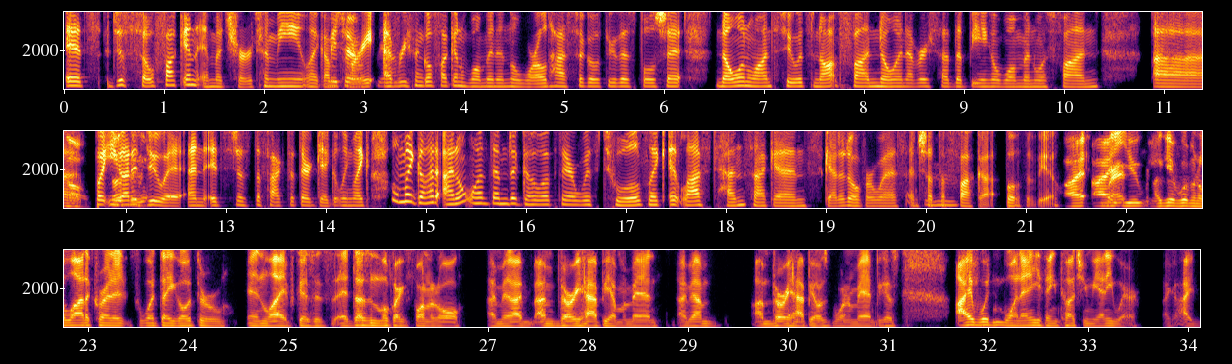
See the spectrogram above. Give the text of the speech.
it's just so fucking immature to me. Like, I'm Me sorry, yeah. every single fucking woman in the world has to go through this bullshit. No one wants to. It's not fun. No one ever said that being a woman was fun. Uh, No, but you got to do it. And it's just the fact that they're giggling, like, oh my God, I don't want them to go up there with tools. Like, it lasts 10 seconds, get it over with, and shut the Mhm. fuck up, both of you. I, I, Right. you, I give women a lot of credit for what they go through in life because it's, it doesn't look like fun at all. I mean, I'm, I'm very happy I'm a man. I mean, I'm, I'm very happy I was born a man because I wouldn't want anything touching me anywhere. Like I,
